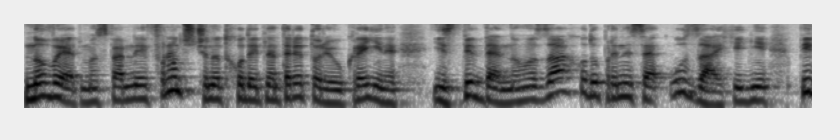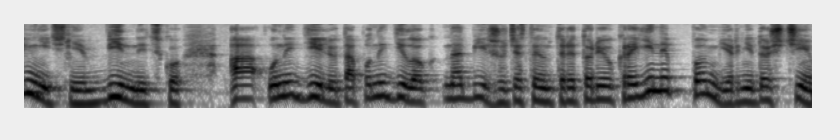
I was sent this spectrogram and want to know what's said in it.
Новий атмосферний фронт, що надходить на територію України із південного заходу, принесе у західні, північні, Вінницьку. А у неділю та понеділок на більшу частину території України помірні дощі.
